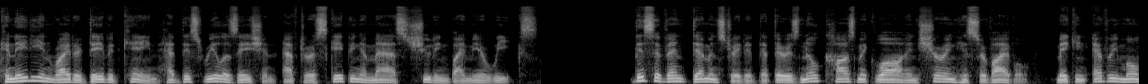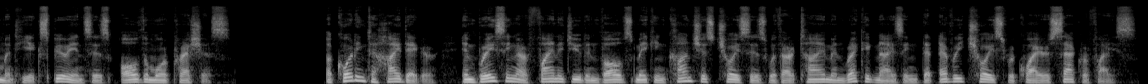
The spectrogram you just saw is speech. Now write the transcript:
Canadian writer David Cain had this realization after escaping a mass shooting by mere weeks. This event demonstrated that there is no cosmic law ensuring his survival, making every moment he experiences all the more precious. According to Heidegger, embracing our finitude involves making conscious choices with our time and recognizing that every choice requires sacrifice.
